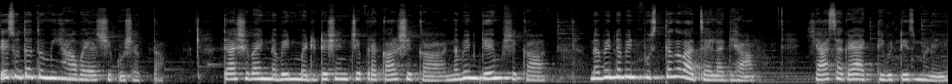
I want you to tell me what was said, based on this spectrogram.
ते सुद्धा तुम्ही ह्या वयात शिकू शकता. त्याशिवाय नवीन मेडिटेशनचे प्रकार शिका नवीन गेम शिका नवीन नवीन पुस्तकं वाचायला घ्या. ह्या सगळ्या ॲक्टिव्हिटीजमुळे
